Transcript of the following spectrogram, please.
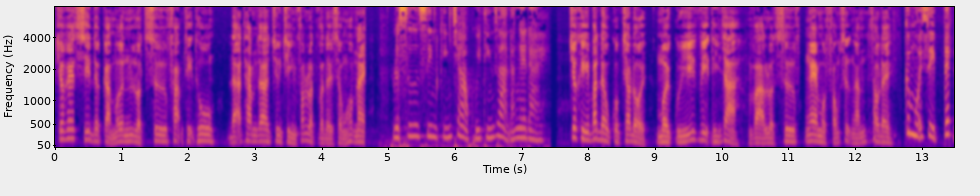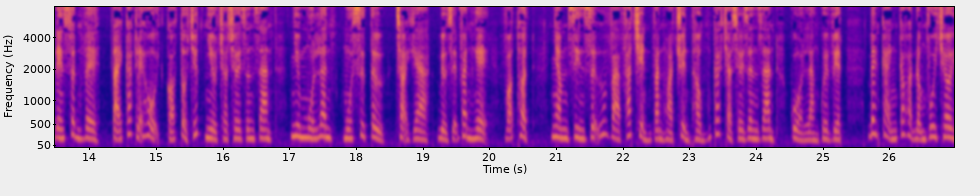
Trước hết xin được cảm ơn luật sư Phạm Thị Thu đã tham gia chương trình Pháp luật và đời sống hôm nay. Luật sư xin kính chào quý thính giả đang nghe đài. Trước khi bắt đầu cuộc trao đổi, mời quý vị thính giả và luật sư nghe một phóng sự ngắn sau đây. Cứ mỗi dịp Tết đến xuân về, tại các lễ hội có tổ chức nhiều trò chơi dân gian như múa lân, múa sư tử, trọi gà, biểu diễn văn nghệ, võ thuật nhằm gìn giữ và phát triển văn hóa truyền thống các trò chơi dân gian của làng quê Việt. Bên cạnh các hoạt động vui chơi,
